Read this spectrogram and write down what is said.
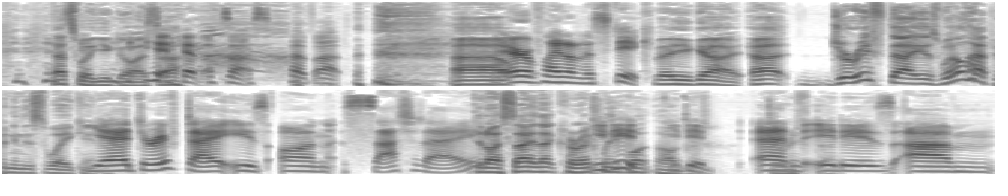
That's where you guys yeah, are." Yeah, that's us. That's us. Uh, aeroplane on a stick. There you go. Uh, Durif Day as well happening this weekend. Yeah, Durif Day is on Saturday. Did I say that correctly? You did. What- oh, you did. And it is um,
